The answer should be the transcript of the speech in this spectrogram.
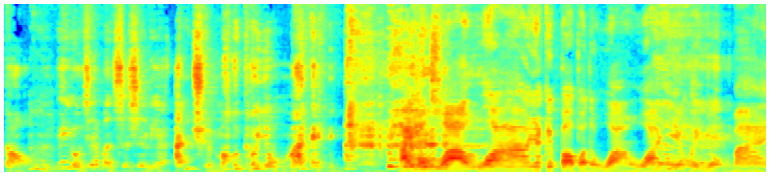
到。嗯因为有些门市是连安全帽 都有卖。还有娃娃，要给宝宝的娃娃也会有对卖。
